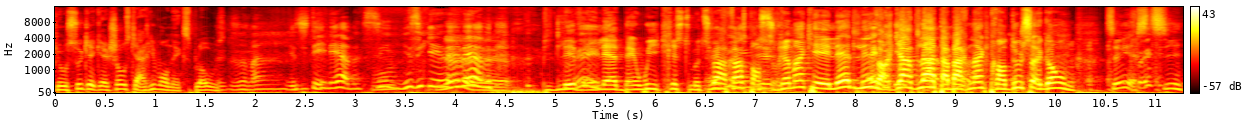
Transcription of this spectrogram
qu'aussitôt qu'il y a quelque chose qui arrive, on explose. Exactement. Il a dit t'es laide. Si, Ouais. il a dit Là, est laide. euh, Puis Liv Oui. est laide, ben oui, Chris, tu m'as-tu vu Ben à la face? Penses-tu vraiment qu'elle est laide, Liv? Regarde-la, tabarnak, prend deux secondes. Tu sais, esti.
